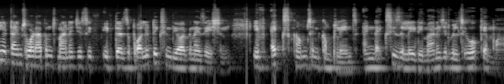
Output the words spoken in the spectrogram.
many times what happens managers if, if there's a politics in the organization if x comes and complains and x is a lady manager will say okay ma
